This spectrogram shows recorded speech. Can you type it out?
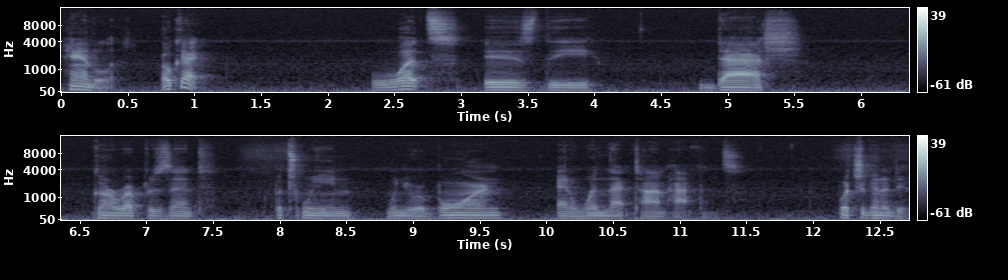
Handle it. Okay. What is the dash going to represent between when you were born and when that time happens. What you're going to do.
